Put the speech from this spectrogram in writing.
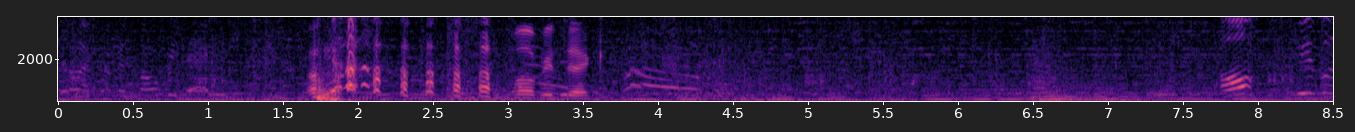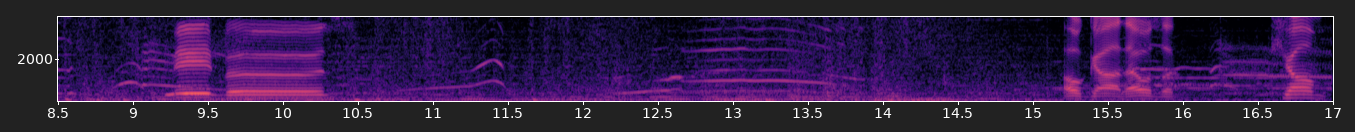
Feel like I'm in Moby Dick. Moby Dick. Oh, speed boost. Speed boost. Oh god, that was a jump.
